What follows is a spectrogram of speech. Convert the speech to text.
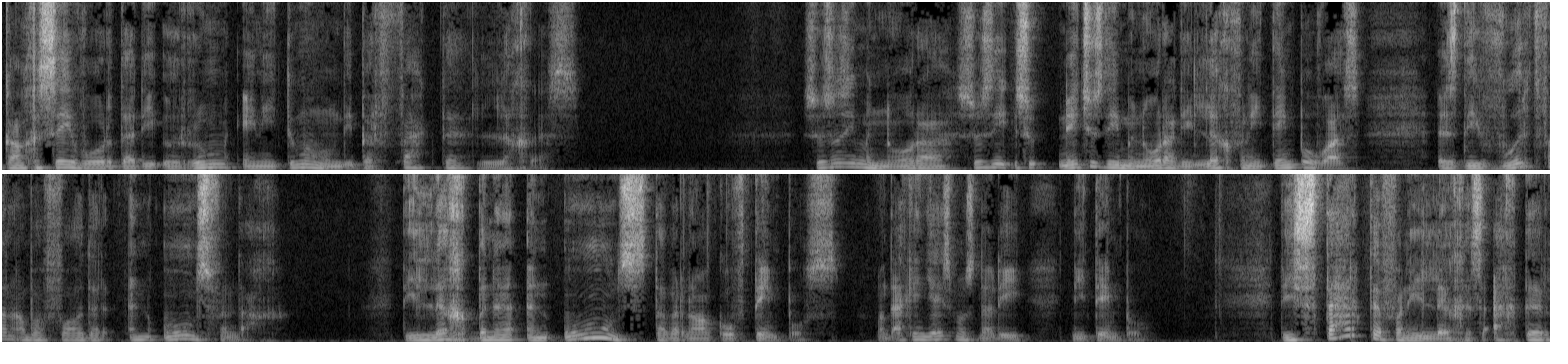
kan gesê word dat die Urim en die Tumim die perfekte lig is. Soos ons die menorah, soos die so, net soos die menorah die lig van die tempel was, is die woord van Abba Vader in ons vandag. Die lig binne in ons tabernakel of tempels, want ek en jy is mos nou die die tempel. Die sterkte van die lig is egter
